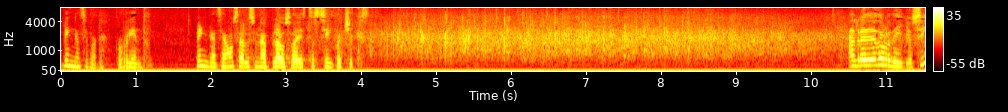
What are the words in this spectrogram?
Vénganse para acá, corriendo. Vénganse, vamos a darles un aplauso a estas cinco chicas. Alrededor de ellos, ¿sí?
